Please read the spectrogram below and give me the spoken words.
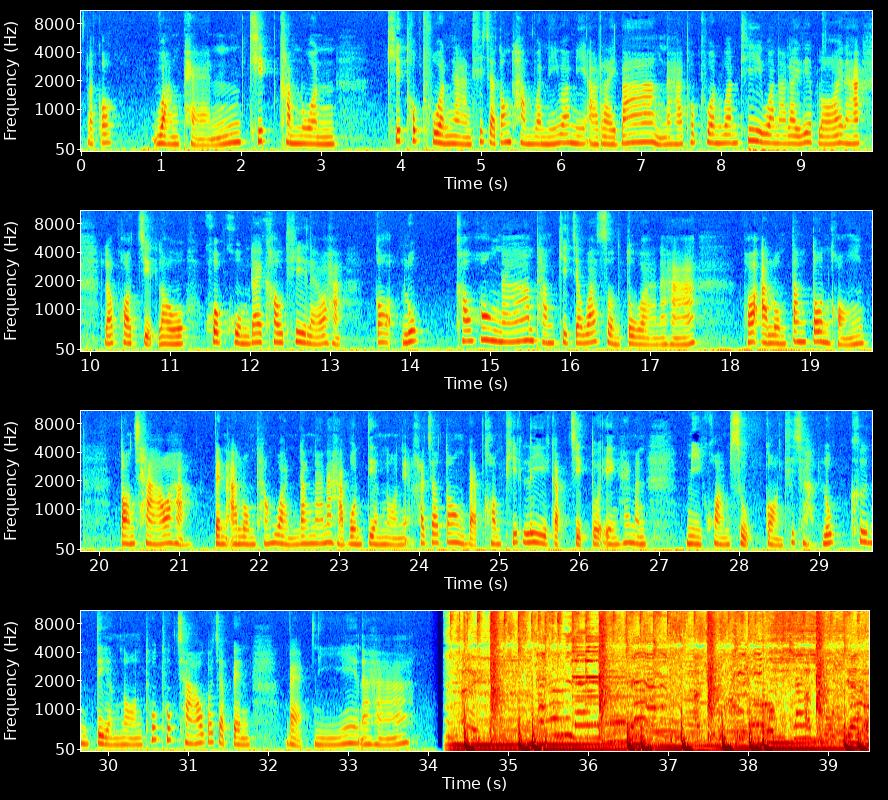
แล้วก็ วางแผนคิดคำนวณ คิดทบทวนงานที่จะต้องทำวันนี้ว่ามีอะไรบ้างนะคะ ทบทวนวันที่วันอะไรเรียบร้อยนะคะ แล้วพอจิตเราควบคุมได้เข้าที่แล้วค่ะ ก็ลุกเข้าห้องน้ำทำกิจวัตรส่วนตัวนะคะ เพราะอารมณ์ตั้งต้นของตอนเช้าอะค่ะเป็นอารมณ์ทั้งวันดังนั้นนะคะบนเตียงนอนเนี่ยข้าเจ้าต้องแบบคอมพิวลี่กับจิตตัวเองให้มัน มีความสุขก่อนที่จะลุกขึ้นเตียงนอนทุกๆเช้าก็จะเป็นแบบนี้นะคะ I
